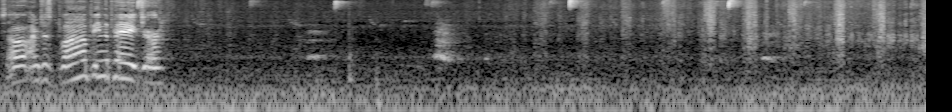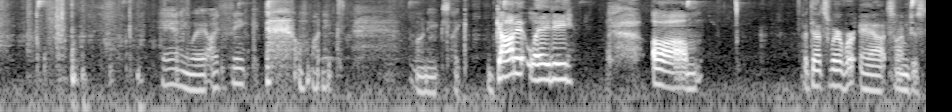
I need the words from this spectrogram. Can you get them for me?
So I'm just bumping the pager. Anyway, I think Monique's Monique's like, got it, lady. Um, but that's where we're at. So I'm just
